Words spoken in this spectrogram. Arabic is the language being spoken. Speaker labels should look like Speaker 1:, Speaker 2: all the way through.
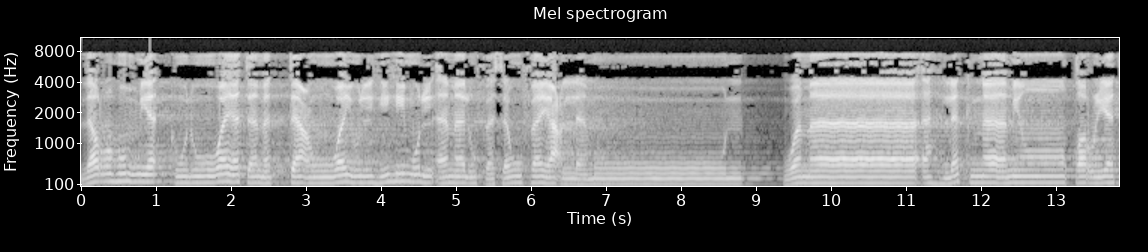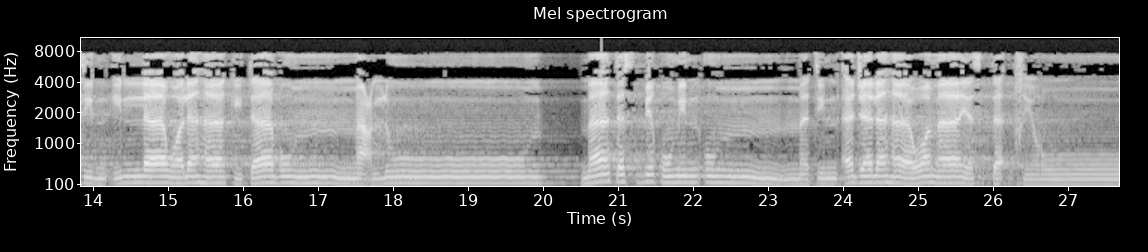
Speaker 1: ذَرْهُمْ يَأْكُلُوا وَيَتَمَتَّعُوا وَيُلْهِهِمُ الْأَمَلُ فَسَوْفَ يَعْلَمُونَ وَمَا أَهْلَكْنَا مِنْ قَرْيَةٍ إِلَّا وَلَهَا كِتَابٌ مَعْلُومٌ مَا تَسْبِقُ مِنْ أُمَّةٍ أَجَلَهَا وَمَا يَسْتَأْخِرُونَ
